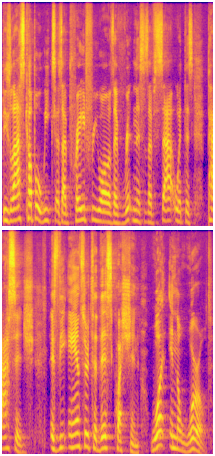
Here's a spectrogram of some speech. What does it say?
these last couple weeks as I've prayed for you all, as I've written this, as I've sat with this passage, is the answer to this question What in the world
